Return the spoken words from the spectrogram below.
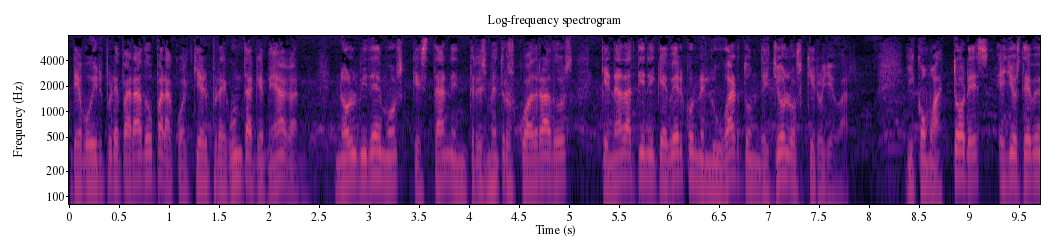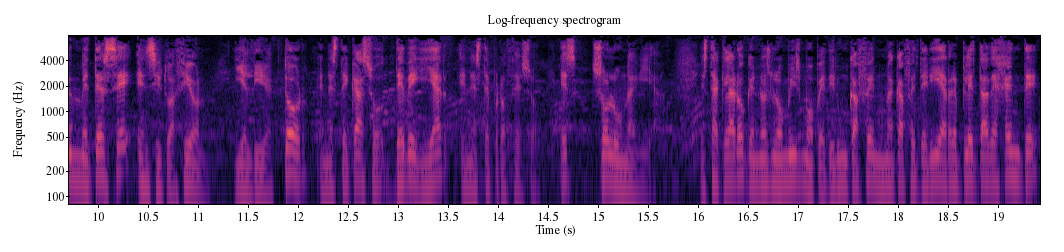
Debo ir preparado para cualquier pregunta que me hagan. No olvidemos que están en tres metros cuadrados, que nada tiene que ver con el lugar donde yo los quiero llevar. Y como actores, ellos deben meterse en situación y el director, en este caso, debe guiar en este proceso. Es solo una guía. Está claro que no es lo mismo pedir un café en una cafetería repleta de gente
